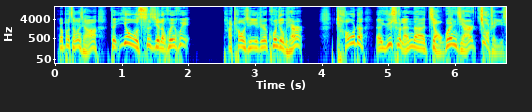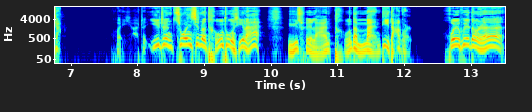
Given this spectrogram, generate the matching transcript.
可不曾想这又刺激了灰灰，他抄起一只空酒瓶。朝着呃于翠兰的脚关节就是一下，哎呀，这一阵钻心的疼痛袭来，于翠兰疼得满地打滚，灰灰等人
